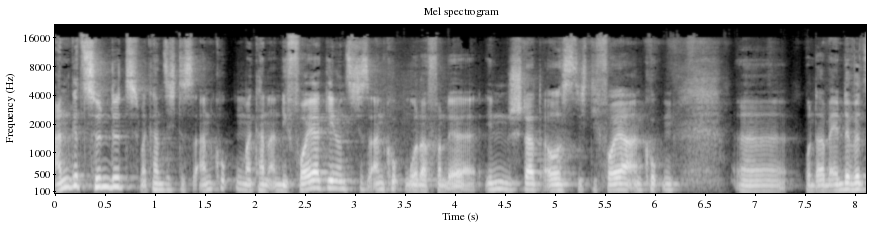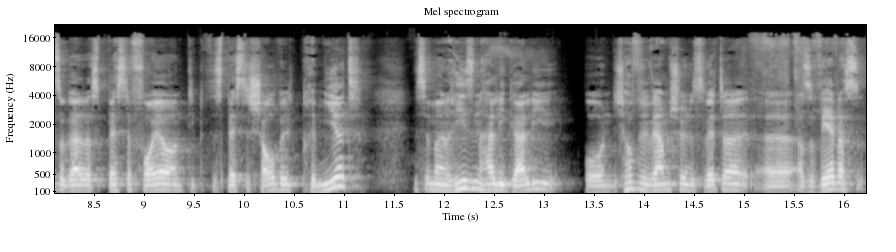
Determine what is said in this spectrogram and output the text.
angezündet. Man kann sich das angucken, man kann an die Feuer gehen und sich das angucken oder von der Innenstadt aus sich die Feuer angucken. Äh, und am Ende wird sogar das beste Feuer und die, das beste Schaubild prämiert. Ist immer ein riesen Halligalli und ich hoffe, wir haben schönes Wetter. Äh, also wer das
